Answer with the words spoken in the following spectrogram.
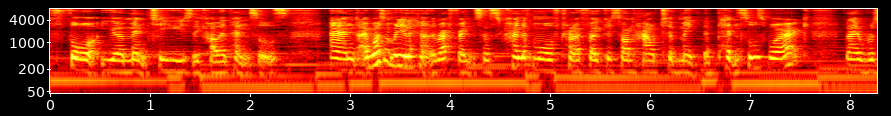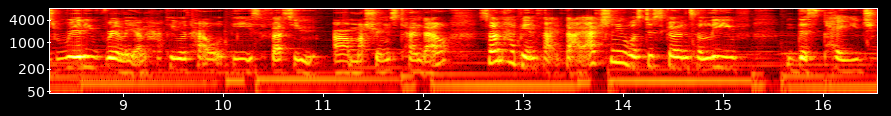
thought you're meant to use the coloured pencils. And I wasn't really looking at the reference, I was kind of more of trying to focus on how to make the pencils work. And I was really, really unhappy with how these first few uh, mushrooms turned out. So unhappy in fact that I actually was just going to leave this page.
